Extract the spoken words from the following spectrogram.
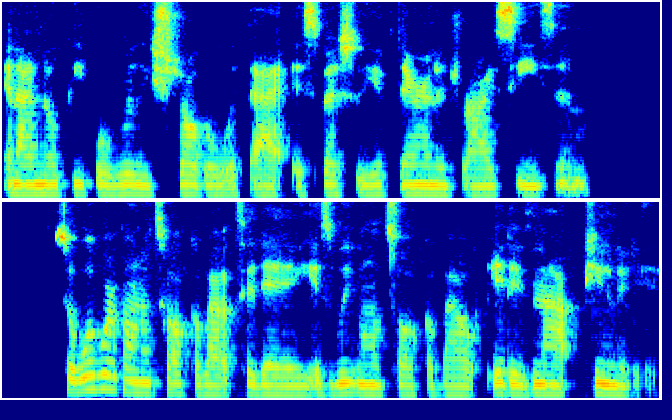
And I know people really struggle with that, especially if they're in a dry season. So, what we're going to talk about today is we're going to talk about it is not punitive.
